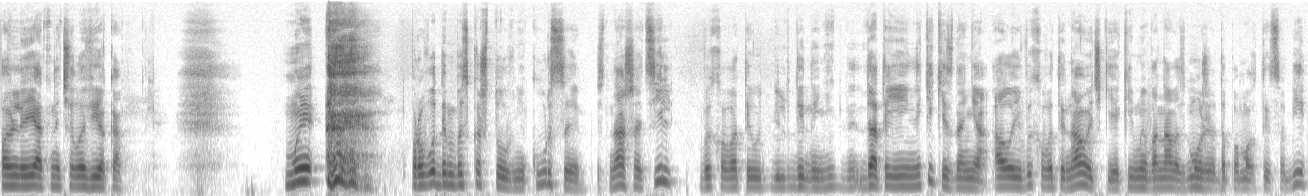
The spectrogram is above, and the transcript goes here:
повлияти на чоловіка, ми проводимо безкоштовні курси. Наша ціль виховати у людини, дати їй не тільки знання, але й виховати навички, якими вона зможе допомогти собі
